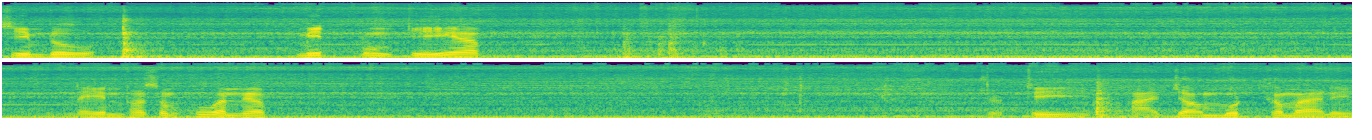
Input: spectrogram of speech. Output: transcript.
ชิมดู มิดปุงกีครับ เลนพอสมควรครับ จุดที่ป่าจอมมุดเข้ามานี่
